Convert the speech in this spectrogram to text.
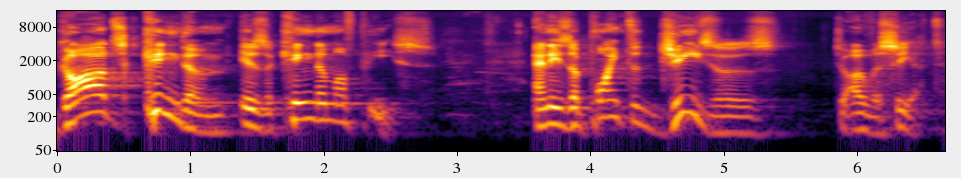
God's kingdom is a kingdom of peace, and He's appointed Jesus to oversee it.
